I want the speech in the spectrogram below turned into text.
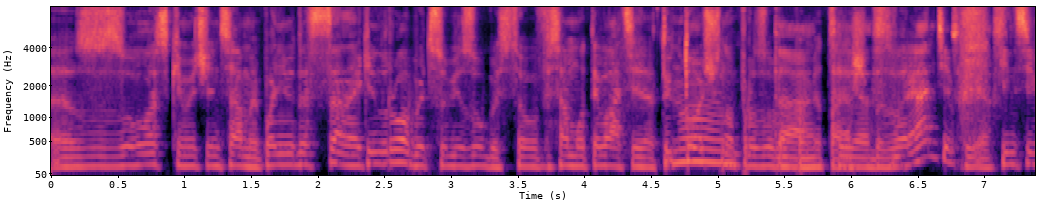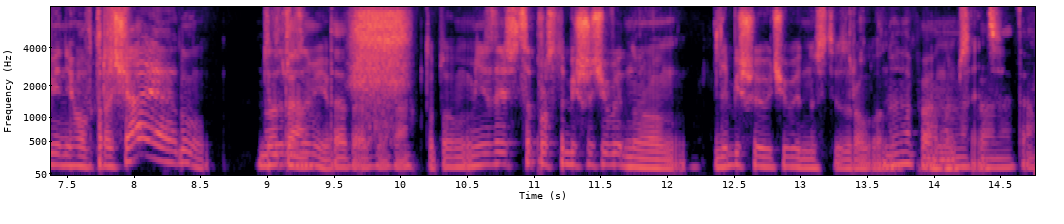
е, з угорськими ченцями, потім йде сцена, як він робить собі зуби, з цього вся мотивація. Ти Ну, точно про зуби так, пам'ятаєш без ясно. варіантів. В кінці він його втрачає. Ну, Ну, зрозумів. так, так, так. Тобто, мені здається, це просто більш очевидно, для більшої очевидності зроблено. Ну, напевно, напевно, так.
